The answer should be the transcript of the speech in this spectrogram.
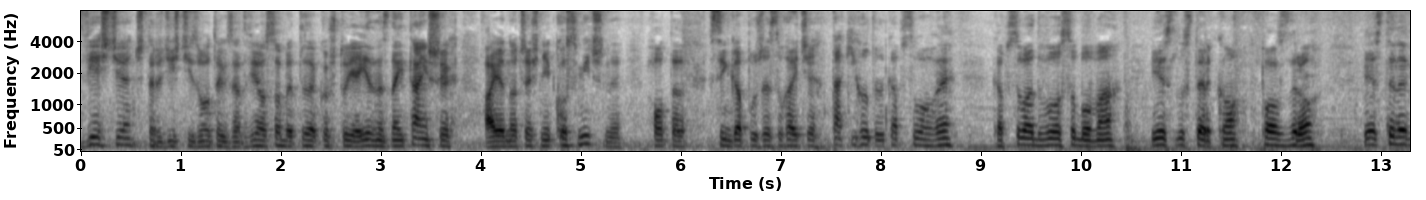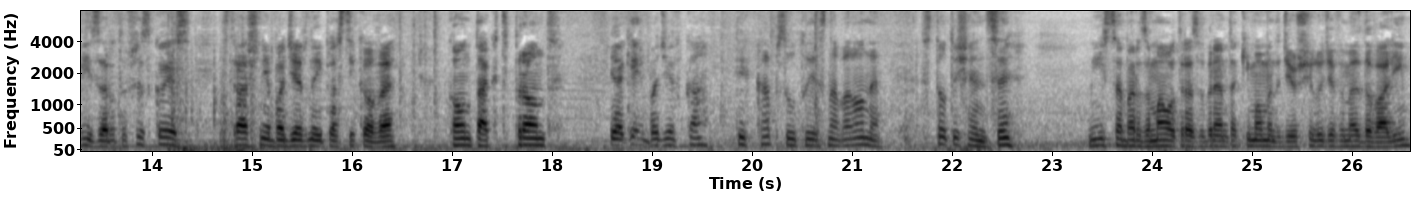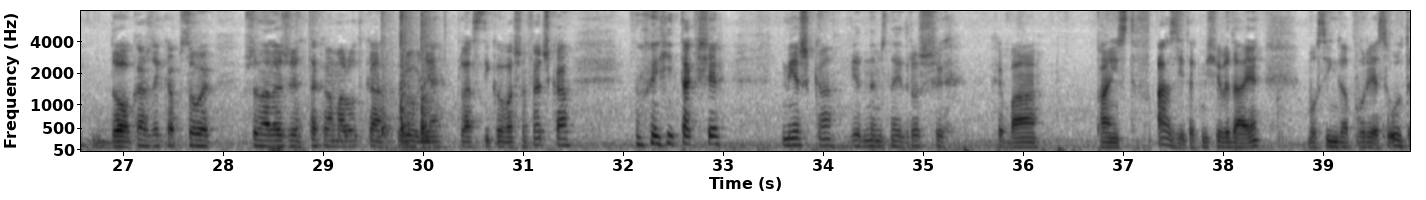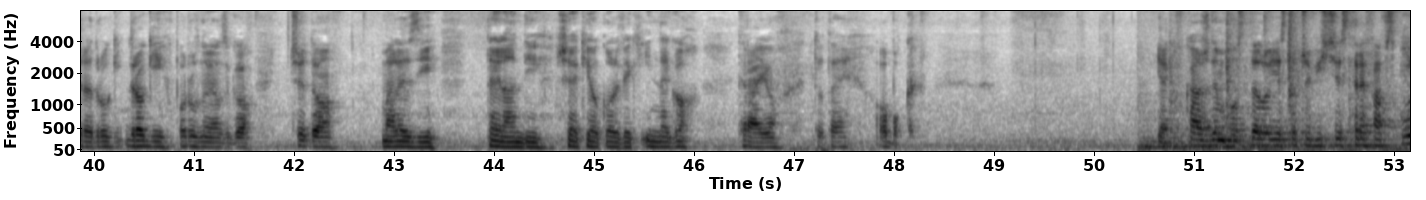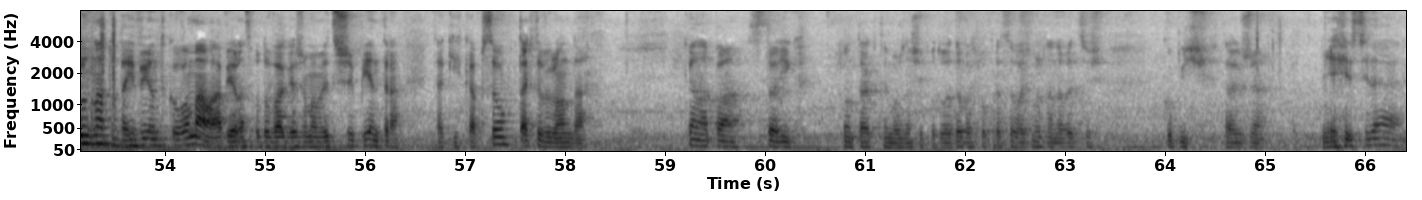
240 zł za dwie osoby. Tyle kosztuje jeden z najtańszych, a jednocześnie kosmiczny hotel w Singapurze. Słuchajcie, taki hotel kapsułowy, kapsuła dwuosobowa, jest lusterko, pozdro, jest telewizor. To wszystko jest strasznie badziewne i plastikowe. Kontakt, prąd, jakieś badziewka. Tych kapsuł tu jest nawalone 100 tysięcy. Miejsca bardzo mało. Teraz wybrałem taki moment, gdzie już się ludzie wymeldowali. Do każdej kapsuły przynależy taka malutka, równie plastikowa szafeczka. No i tak się mieszka w jednym z najdroższych chyba państw Azji, tak mi się wydaje, bo Singapur jest ultra drogi, drogi porównując go czy do Malezji, Tajlandii, czy jakiegokolwiek innego kraju tutaj obok. Jak w każdym hostelu jest oczywiście strefa wspólna, tutaj wyjątkowo mała, biorąc pod uwagę, że mamy trzy piętra takich kapsuł. Tak to wygląda. Kanapa, stolik, kontakty, można się podładować, popracować, można nawet coś kupić, także nie jest źle.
